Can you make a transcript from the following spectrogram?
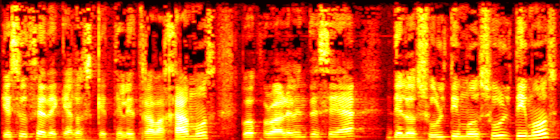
¿qué sucede? Que a los que teletrabajamos, pues probablemente sea de los últimos últimos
